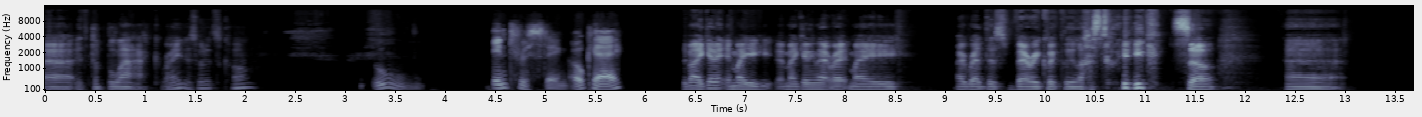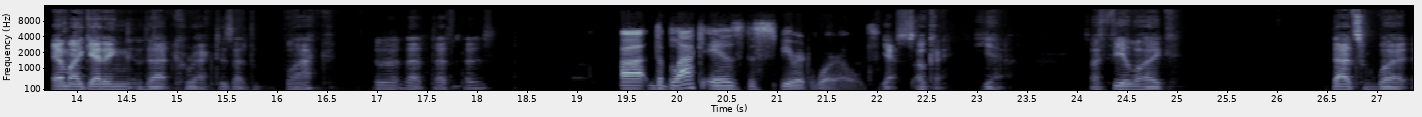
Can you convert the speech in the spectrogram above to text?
Uh, it's the black, right? Is what it's called. Ooh, interesting. Okay. Am I getting am I am I getting that right? My I read this very quickly last week. So uh am I getting that correct? Is that the black that that that is? Uh, the black is the spirit world. Yes. Okay. Yeah. So I feel like that's what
